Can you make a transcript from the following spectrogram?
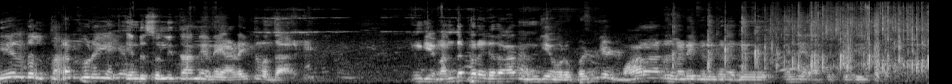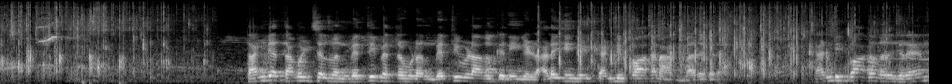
தேர்தல் பரப்புரை என்று சொல்லித்தான் என்னை அழைத்து வந்தார்கள். இங்கே வந்த பிறகுதான் இங்கே ஒரு பெண்கள் மாநாடு நடைபெறுகிறது என்று எனக்கு தெரியும். தங்க தமிழ்ச்செல்வன் வெற்றி பெற்றவுடன் வெற்றி விழாவுக்கு நீங்கள் அடையுங்கள் கண்டிப்பாக நான் வருகிறேன். கண்டிப்பாக வருகிறேன்.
